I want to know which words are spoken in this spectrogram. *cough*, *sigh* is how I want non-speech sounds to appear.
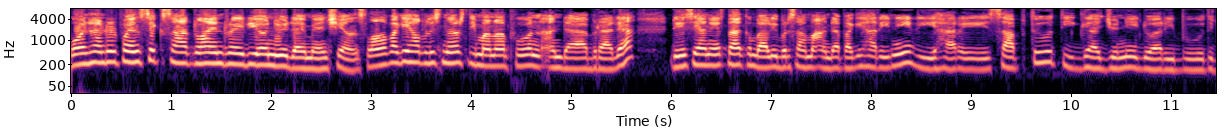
100.6 Hotline Radio New Dimension. Selamat pagi hot listeners di mana pun Anda berada. Desi Aneta kembali bersama Anda pagi hari ini di hari Sabtu 3 Juni 2017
